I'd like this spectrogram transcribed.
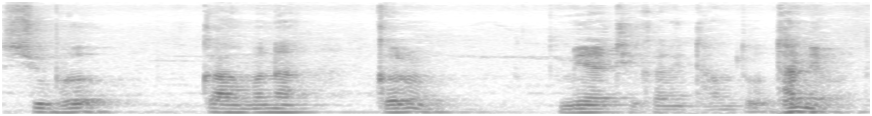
शुभ कामना करून मी या ठिकाणी थांबतो. धन्यवाद.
